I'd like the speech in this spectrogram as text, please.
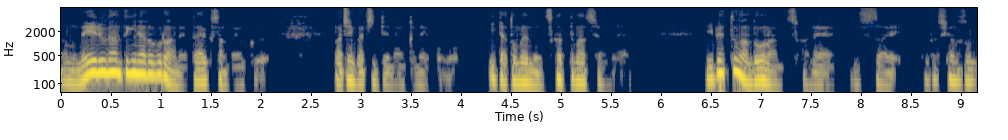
あの、ネイルガン的なところはね、大工さんがよく、バチンバチンってなんかね、こう、板止めるのに使ってますよね。リベットガンどうなんですかね実際。私はその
